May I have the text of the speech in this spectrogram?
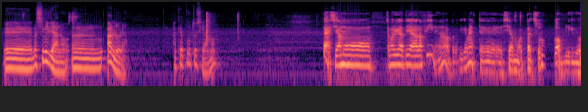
Eh, Massimiliano, ehm, allora, a che punto siamo? Beh, siamo, siamo arrivati alla fine, no? Praticamente siamo al pezzo d'obbligo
